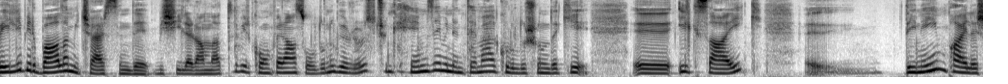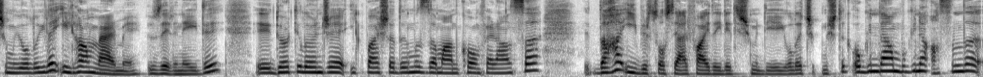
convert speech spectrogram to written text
belli bir bağlam içerisinde bir şeyler anlattığı bir konferans olduğunu görüyoruz. Çünkü Hemzemi'nin temel kuruluşundaki e, ilk sahip e, deneyim paylaşımı yoluyla ilham verme üzerineydi. E, dört yıl önce ilk başladığımız zaman konferansa daha iyi bir sosyal fayda iletişimi diye yola çıkmıştık. O günden bugüne aslında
